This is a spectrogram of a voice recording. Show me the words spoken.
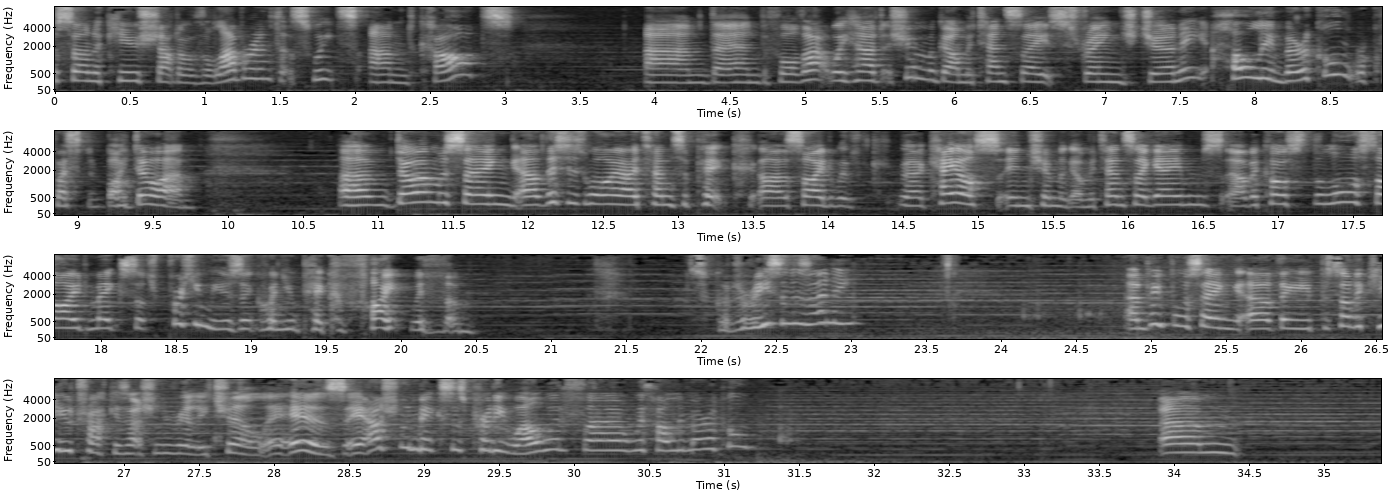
Persona Q Shadow of the Labyrinth, Sweets and Cards. And then before that, we had Shin Megami Tensei Strange Journey Holy Miracle, requested by Doan. Um, Doan was saying, uh, This is why I tend to pick uh, side with uh, Chaos in Shin Megami Tensei games, uh, because the law side makes such pretty music when you pick a fight with them. It's as good a reason as any. And people were saying uh, the Persona Q track is actually really chill. It is. It actually mixes pretty well with uh, with Holy Miracle. Um,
